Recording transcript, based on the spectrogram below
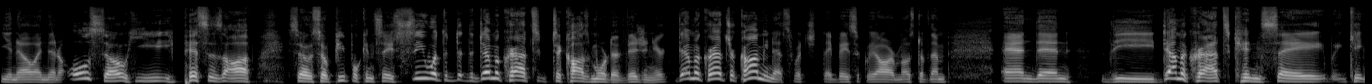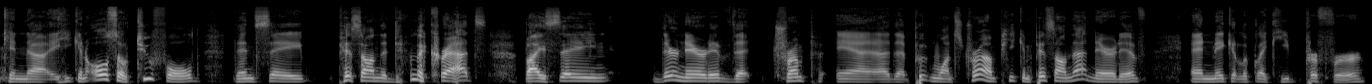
you know, and then also he, he pisses off so so people can say, "See what the the Democrats to cause more division here. Democrats are communists, which they basically are most of them." And then the Democrats can say can, can uh, he can also twofold then say piss on the Democrats by saying their narrative that Trump and uh, that Putin wants Trump, he can piss on that narrative and make it look like he'd prefer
